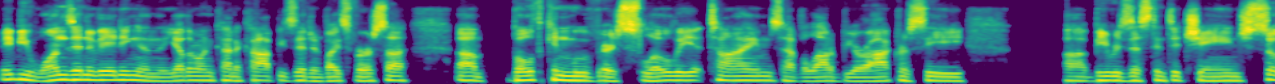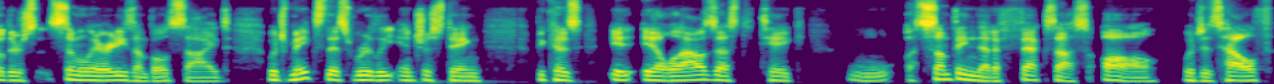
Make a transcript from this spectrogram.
maybe one's innovating and the other one kind of copies it and vice versa. Um, both can move very slowly at times, have a lot of bureaucracy, uh, be resistant to change. So there's similarities on both sides, which makes this really interesting because it, it allows us to take w- something that affects us all, which is health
